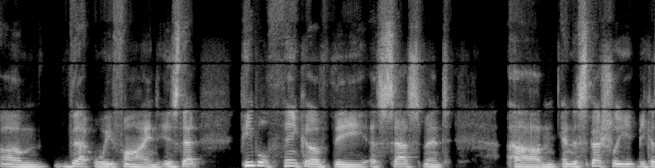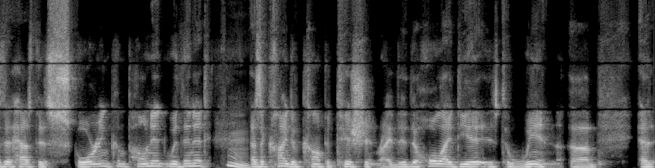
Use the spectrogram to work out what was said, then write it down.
um, that we find is that people think of the assessment um, and especially because it has this scoring component within it hmm. as a kind of competition, right? The, the whole idea is to win, um, as,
